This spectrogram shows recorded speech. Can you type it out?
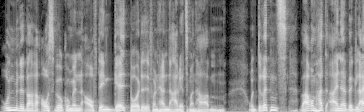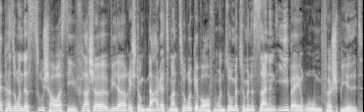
unmittelbare Auswirkungen auf den Geldbeutel von Herrn Nagelsmann haben. Und drittens, warum hat eine Begleitperson des Zuschauers die Flasche wieder Richtung Nagelsmann zurückgeworfen und somit zumindest seinen eBay-Ruhm verspielt?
